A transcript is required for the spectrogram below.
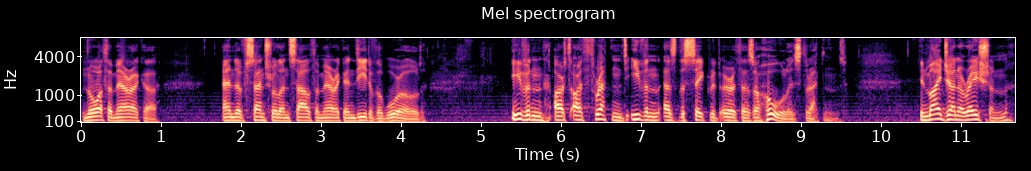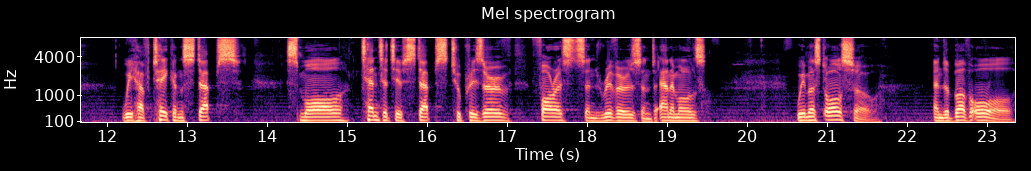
North America and of Central and South America, indeed of the world, even are, are threatened even as the sacred earth as a whole is threatened. In my generation, we have taken steps, small, tentative steps to preserve forests and rivers and animals. We must also, and above all,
